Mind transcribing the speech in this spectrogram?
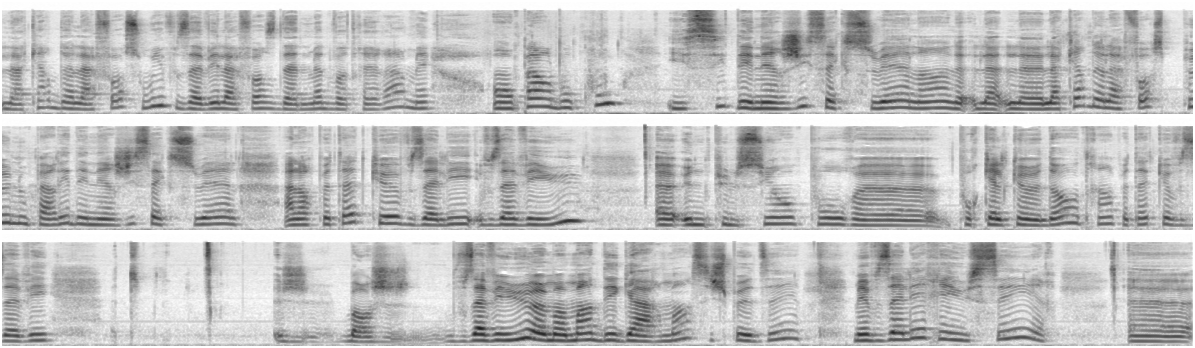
la, carte de la force, oui, vous avez la force d'admettre votre erreur, mais on parle beaucoup ici d'énergie sexuelle. Hein. La, carte de la force peut nous parler d'énergie sexuelle. Alors peut-être que vous, allez, vous avez eu euh, une pulsion pour, euh, quelqu'un d'autre. Hein. Peut-être que vous avez... bon, vous avez eu un moment d'égarement, si je peux dire, mais vous allez réussir euh,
